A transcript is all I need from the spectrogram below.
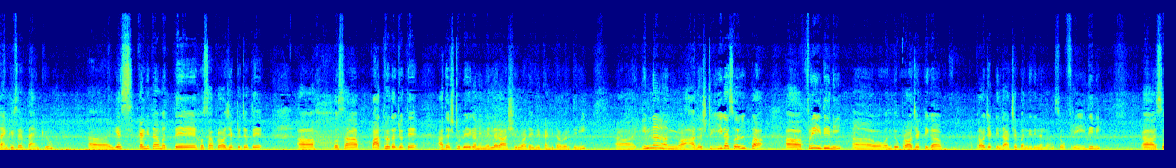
Thank you sir thank you yes ಖಂಡಿತ ಮತ್ತೆ ಹೊಸ ಪ್ರಾಜೆಕ್ಟ್ ಜೊತೆ ಹೊಸ ಪಾತ್ರದ ಜೊತೆ ಆದಷ್ಟು ಬೇಗ ನಿಮ್ಮೆಲ್ಲರ ಆಶೀರ್ವಾದ ಇದ್ದರೆ ಖಂಡಿತ ಬರ್ತೀನಿ. ಇನ್ನು ನಾನು ಆದಷ್ಟು ಈಗ ಸ್ವಲ್ಪ ಫ್ರೀ ಇದ್ದೀನಿ. ಒಂದು ಪ್ರಾಜೆಕ್ಟ್ ಈಗ, ಪ್ರಾಜೆಕ್ಟಿಂದ ಆಚೆ ಬಂದಿದ್ದೀನಲ್ಲ ಸೊ ಫ್ರೀ ಇದ್ದೀನಿ. ಸೊ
